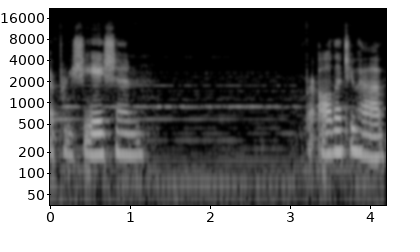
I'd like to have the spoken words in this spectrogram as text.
appreciation for all that you have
